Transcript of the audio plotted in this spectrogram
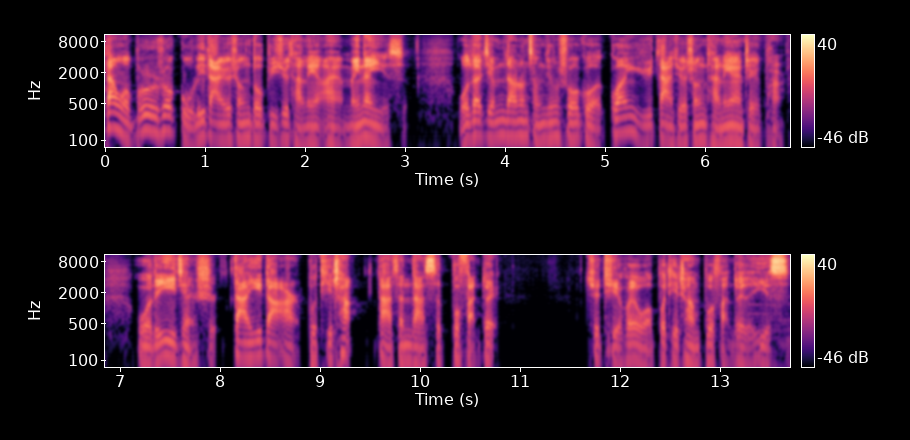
但我不是说鼓励大学生都必须谈恋爱，没那意思。我在节目当中曾经说过，关于大学生谈恋爱这一块，我的意见是：大一、大二不提倡，大三、大四不反对。去体会我不提倡、不反对的意思。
